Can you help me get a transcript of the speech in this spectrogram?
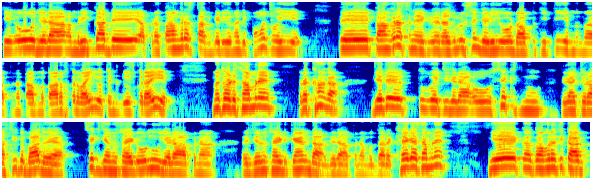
ਕਿ ਉਹ ਜਿਹੜਾ ਅਮਰੀਕਾ ਦੇ, ਆਪਣਾ ਕਾਂਗਰਸ ਤੱਕ ਜਿਹੜੀ ਉਹਨਾਂ ਦੀ ਪਹੁੰਚ ਹੋਈ ਹੈ ਤੇ ਕਾਂਗਰਸ ਨੇ ਇੱਕ ਰੈਜ਼ੋਲੂਸ਼ਨ ਜਿਹੜੀ ਉਹ ਅਡਾਪਟ ਕੀਤੀ ਆਪਣਾ ਤਾਂ ਮੁਤਾਰਫ ਕਰਵਾਈ, ਉੱਥੇ ਇੰਟਰੋਡਿਊਸ ਕਰਾਈ ਹੈ। ਮੈਂ ਤੁਹਾਡੇ ਸਾਹਮਣੇ ਰੱਖਾਂਗਾ, ਜਿਹਦੇ ਤੋਂ, ਵਿੱਚ ਜਿਹੜਾ ਉਹ ਸਿੱਖ ਨੂੰ ਜਿਹੜਾ 84 ਤੋਂ ਬਾਅਦ ਹੋਇਆ, ਸਿੱਖ ਜੈਨੋਸਾਈਡ ਉਹਨੂੰ ਜਿਹੜਾ ਆਪਣਾ ਜੈਨੋਸਾਈਡ ਕਹਿਣ ਦਾ ਜਿਹੜਾ ਆਪਣਾ ਮੁੱਦਾ ਰੱਖਿਆ ਗਿਆ ਸਾਹਮਣੇ। ਇਹ ਕ- ਕਾਂਗਰਸ ਦੀ ਕਾ-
